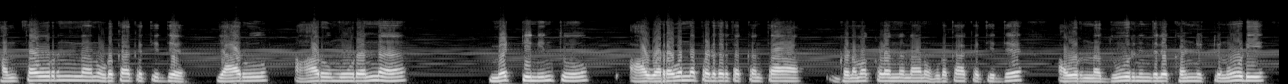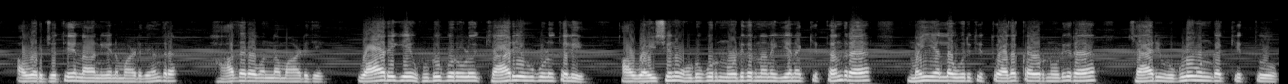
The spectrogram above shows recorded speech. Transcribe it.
ಅಂಥವ್ರನ್ನ ನಾನು ಹುಡುಕಾಕತ್ತಿದ್ದೆ. ಯಾರು? ಆರು ಮೂರನ್ನ ಮೆಟ್ಟಿ ನಿಂತು ಆ ವರವನ್ನು ಪಡೆದಿರತಕ್ಕಂಥ ಗಣಮಕ್ಕಳನ್ನ ನಾನು ಹುಡುಕಾಕತ್ತಿದ್ದೆ. ಅವ್ರನ್ನ ದೂರಿನಿಂದಲೇ ಕಣ್ಣಿಟ್ಟು ನೋಡಿ ಅವರ ಜೊತೆ ನಾನು ಏನು ಮಾಡಿದೆ ಅಂದ್ರೆ ಆದರವನ್ನು ಮಾಡಿದೆ. ವಾರಿಗೆ ಹುಡುಗರುಗಳು ಕ್ಯಾರಿ ತಲಿ. ಆ ವಯಸ್ಸಿನ ಹುಡುಗರು ನೋಡಿದ್ರೆ ನನಗೆ ಮೈ ಎಲ್ಲ ಉರಿತಿತ್ತು. ಅದಕ್ಕೆ ಅವ್ರು ನೋಡಿದ್ರೆ ಕ್ಯಾರಿ ಉಗುಳುವಂಗಕ್ಕಿತ್ತು.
